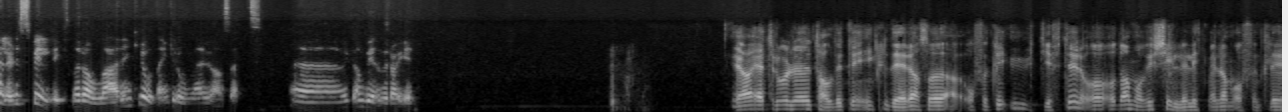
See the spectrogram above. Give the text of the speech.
eller det spiller ikke noen rolle? Er en krone en krone uansett? Eh, vi kan begynne med Roger. Ja, jeg tror tallet ditt inkluderer altså offentlige utgifter. Og, og, da må vi skille litt mellom offentlig,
